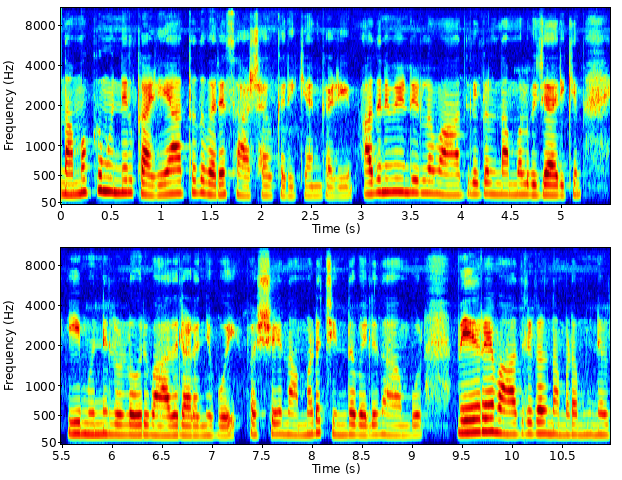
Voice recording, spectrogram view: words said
നമുക്ക് മുന്നിൽ കഴിയാത്തത് വരെ സാക്ഷാത്കരിക്കാൻ കഴിയും. അതിനുവേണ്ടിയുള്ള വാതിലുകൾ നമ്മൾ വിചാരിക്കും ഈ മുന്നിലുള്ള ഒരു വാതിൽ അടഞ്ഞുപോയി. പക്ഷേ നമ്മുടെ ചിന്ത വലുതാകുമ്പോൾ വേറെ വാതിലുകൾ നമ്മുടെ മുന്നിൽ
